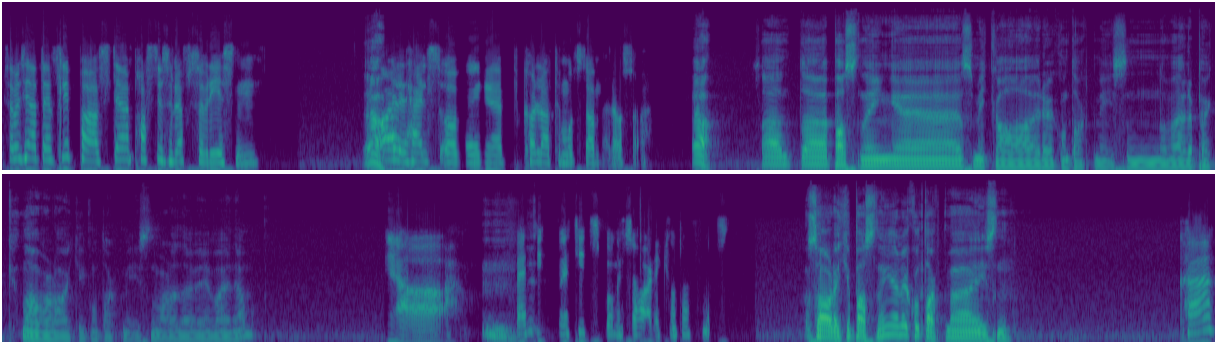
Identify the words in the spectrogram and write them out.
Så jeg vil si at en flippass det er en pasning som løftes over isen. Ja. Aller helst over eh, kølla til motstander også. ja. Så en uh, pasning eh, som ikke har kontakt med isen, eller pucken har vel da ikke kontakt med isen, var det det vi var enige om? Ja På et, på et tidspunkt så har det ikke kontakt med isen. Så har det ikke pasning eller kontakt med isen? Hæ?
